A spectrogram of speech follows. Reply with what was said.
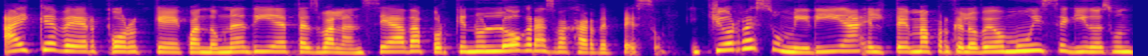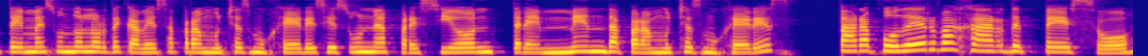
Hay que ver por qué cuando una dieta es balanceada, ¿por qué no logras bajar de peso? Yo resumiría el tema porque lo veo muy seguido, es un tema, es un dolor de cabeza para muchas mujeres y es una presión tremenda para muchas mujeres para poder bajar de peso,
